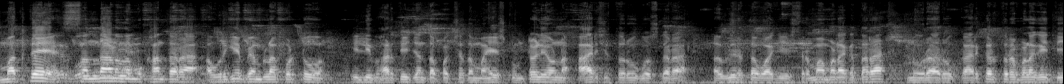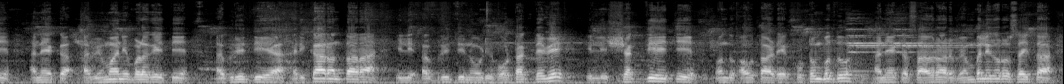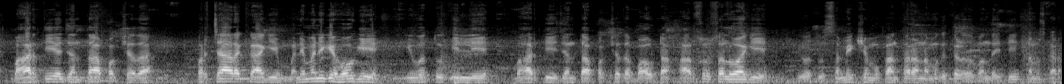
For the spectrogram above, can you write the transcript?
ಮತ್ತೆ ಸಂಧಾನದ ಮುಖಾಂತರ ಅವರಿಗೆ ಬೆಂಬಲ ಕೊಟ್ಟು ಇಲ್ಲಿ ಭಾರತೀಯ ಜನತಾ ಪಕ್ಷದ ಮಹೇಶ್ ಕುಮಟಳ್ಳಿ ಅವ್ರನ್ನ ಆರಿಸಿ ತರುವುಗೋಸ್ಕರ ಅವಿರತವಾಗಿ ಶ್ರಮ ಮಾಡಾಕತ್ತಾರ. ನೂರಾರು ಕಾರ್ಯಕರ್ತರ ಬಳಗೈತಿ, ಅನೇಕ ಅಭಿಮಾನಿ ಬಳಗೈತಿ. ಅಭಿವೃದ್ಧಿಯ ಹರಿಕಾರ ಅಂತಾರ. ಇಲ್ಲಿ ಅಭಿವೃದ್ಧಿ ನೋಡಿ ಹೋಟಾಕ್ತೇವೆ. ಇಲ್ಲಿ ಶಕ್ತಿ ಐತಿ ಒಂದು ಅವತಾಡೆ ಕುಟುಂಬದ್ದು. ಅನೇಕ ಸಾವಿರಾರು ಬೆಂಬಲಿಗರು ಸಹಿತ ಭಾರತೀಯ ಜನತಾ ಪಕ್ಷದ ಪ್ರಚಾರಕ್ಕಾಗಿ ಮನೆ ಮನೆಗೆ ಹೋಗಿ ಇವತ್ತು ಇಲ್ಲಿ ಭಾರತೀಯ ಜನತಾ ಪಕ್ಷದ ಬಾವುಟ ಹಾರಿಸೋ ಸಲುವಾಗಿ ಇವತ್ತು ಸಮೀಕ್ಷೆ ಮುಖಾಂತರ ನಮಗೆ ತಿಳಿದು ಬಂದೈತಿ. ನಮಸ್ಕಾರ.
